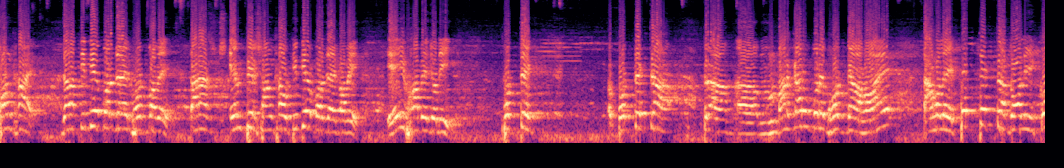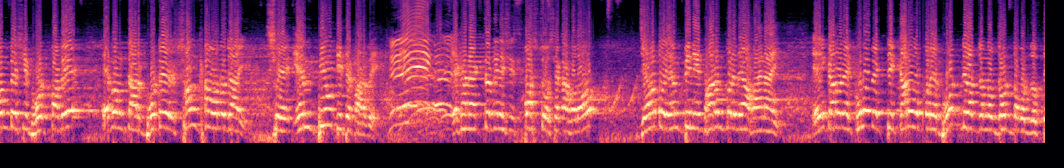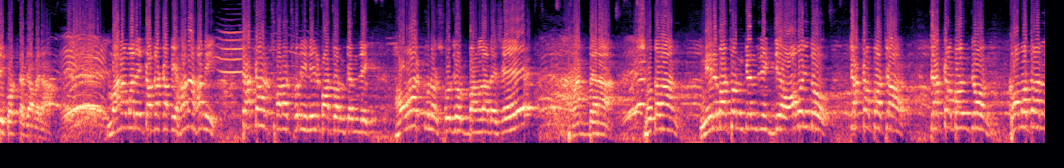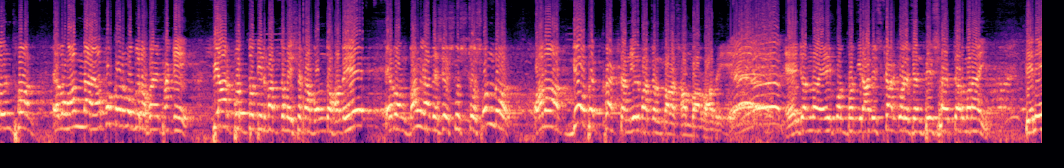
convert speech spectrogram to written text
সংখ্যায় যারা তৃতীয় পর্যায়ের ভোট পাবে, তারা এমপির সংখ্যাও তৃতীয় পর্যায়ে পাবে। এইভাবে যদি প্রত্যেক প্রত্যেকটা মার্কার উপরে ভোট দেওয়া হয় তাহলে প্রত্যেকটা দলই কম বেশি ভোট পাবে এবং তার ভোটের সংখ্যা অনুযায়ী সে এমপিও দিতে পারবে। এখানে একটা জিনিস স্পষ্ট সেটা হলো যেহেতু এমপি নির্ধারণ করে দেওয়া হয় নাই এই কারণে কোন ব্যক্তি কারও উপরে ভোট নেওয়ার জন্য জোর জবরদস্তি করতে যাবে না। মারামারি, কাটাকাটি, হানাহানি, টাকার ছড়াছড়ি নির্বাচন কেন্দ্রিক হওয়ার কোন সুযোগ বাংলাদেশে থাকবে না। সুতরাং নির্বাচন কেন্দ্রিক যে অবৈধ টাকা পাচার টাকা বন্টন ক্ষমতা লুণ্ঠন এবং অন্যায় অপকর্মগুলো হয়ে থাকে পেয়ার পদ্ধতির মাধ্যমে সেটা বন্ধ হবে এবং বাংলাদেশে সুষ্ঠু সুন্দর অনাথ নিরপেক্ষ একটা নির্বাচন করা সম্ভব হবে। এই জন্য এই পদ্ধতির আবিষ্কার করেছেন পীর সাহেব চরমনাই। তিনি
